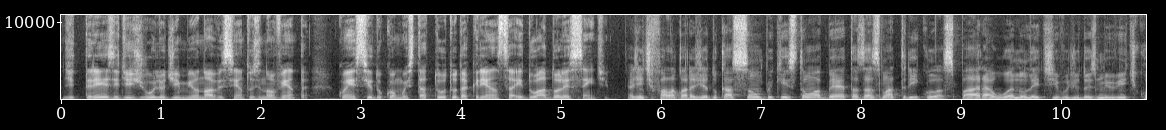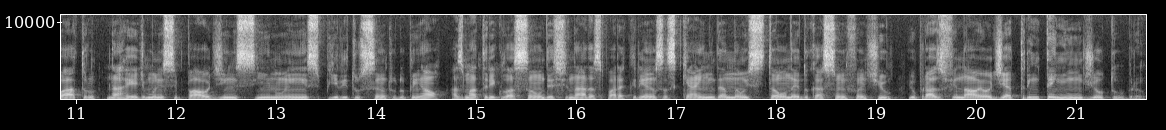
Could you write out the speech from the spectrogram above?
de 13 de julho de 1990, conhecido como Estatuto da Criança e do Adolescente. A gente fala agora de educação porque estão abertas as matrículas para o ano letivo de 2024 na rede municipal de ensino em Espírito Santo do Pinhal. As matrículas são destinadas para crianças que ainda não estão na educação infantil e o prazo final é o dia 31 de outubro.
